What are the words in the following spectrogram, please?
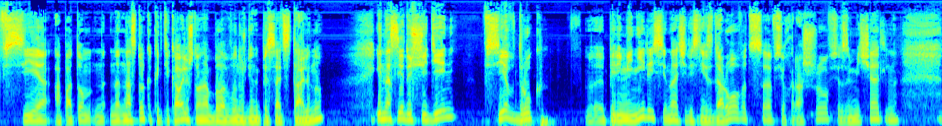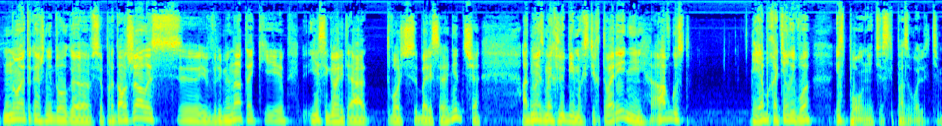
все, а потом на, настолько критиковали, что она была вынуждена писать Сталину. И на следующий день все вдруг э, переменились и начали с ней здороваться, все хорошо, все замечательно. Но это, конечно, недолго все продолжалось, э, и времена такие. Если говорить о творчестве Бориса Леонидовича, одно из моих любимых стихотворений «Август». Я бы хотел его исполнить, если позволите.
